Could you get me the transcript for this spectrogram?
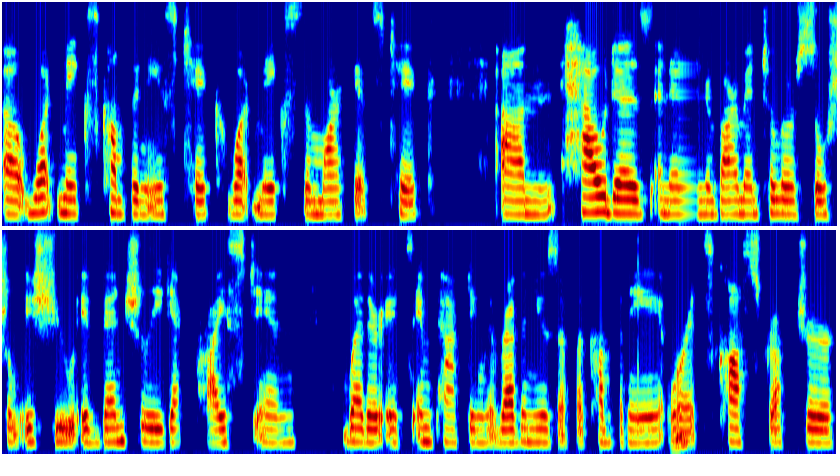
uh, what makes companies tick, what makes the markets tick, um, how does an, environmental or social issue eventually get priced in, whether it's impacting the revenues of a company or mm-hmm. its cost structure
